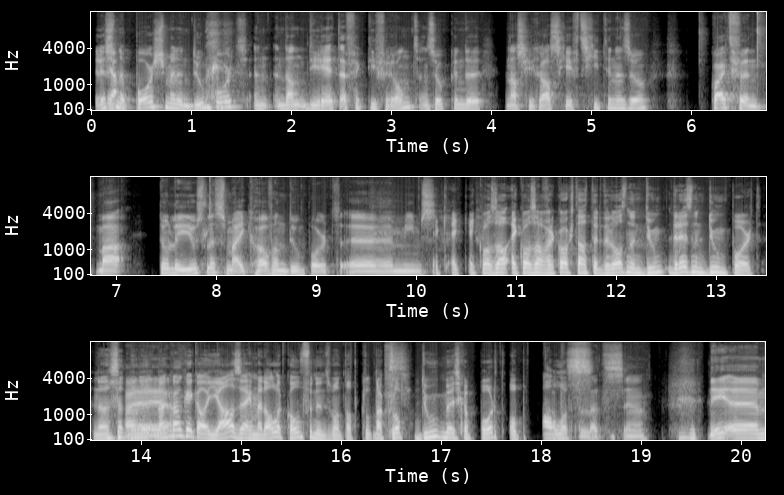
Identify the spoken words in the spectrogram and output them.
Er is Ja. een Porsche met een Doomport en, en dan, die rijdt effectief rond. En zo kun je, en als je gas geeft, schieten en zo. Quite fun, maar totally useless. Maar ik hou van Doomport eh, memes. Ik, ik, ik, was al, ik was al verkocht dat er, er, was een Doom, er is een Doomport. En dan, is- dan, Ah, ja, ja. dan kan ik al ja zeggen met alle confidence, want dat, dat klopt. Doom is geport op alles. Let's, ja. Nee, ehm,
